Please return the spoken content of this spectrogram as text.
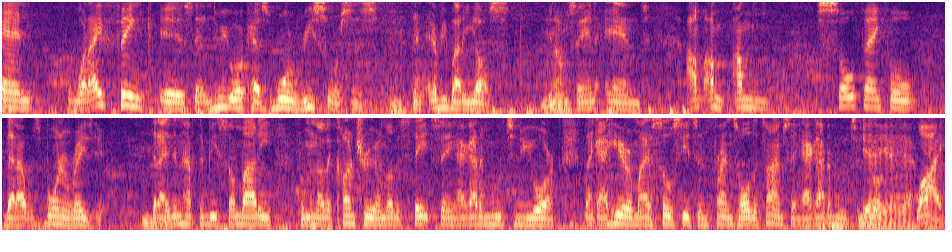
And what I think is that New York has more resources hmm. than everybody else. You know what I'm hmm. saying? And I'm I'm I'm so thankful that I was born and raised here. Hmm. That I didn't have to be somebody from another country or another state saying I got to move to New York. Like I hear my associates and friends all the time saying I got to move to New Yeah, York. yeah, yeah. Why?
